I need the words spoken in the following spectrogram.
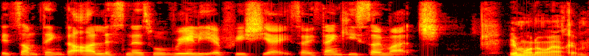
it's something that our listeners will really appreciate. So thank you so much. You're more than welcome.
